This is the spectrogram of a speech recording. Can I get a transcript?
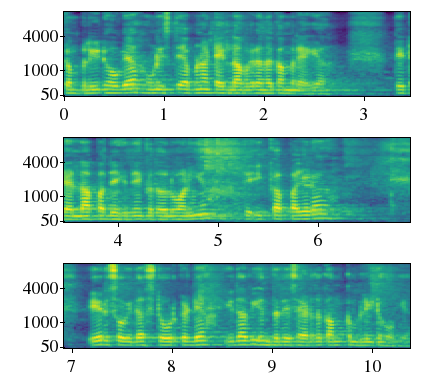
ਕੰਪਲੀਟ ਹੋ ਗਿਆ। ਹੁਣ ਇਸ ਤੇ ਆਪਣਾ ਟੈਲਾਂ ਵਗੈਰਾ ਦਾ ਕੰਮ ਰਹਿ ਗਿਆ। ਤੇ ਟੈਲਾਂ ਆਪਾਂ ਦੇਖਦੇ ਹਾਂ ਕਦੋਂ ਲਵਾਉਣੀਆਂ। ਤੇ ਇੱਕ ਆਪਾਂ ਜਿਹੜਾ ਇਹ ਰਸੋਈ ਦਾ ਸਟੋਰ ਕੱਢਿਆ, ਇਹਦਾ ਵੀ ਅੰਦਰਲੇ ਸਾਈਡ ਤੋਂ ਕੰਮ ਕੰਪਲੀਟ ਹੋ ਗਿਆ।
